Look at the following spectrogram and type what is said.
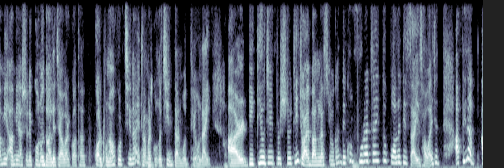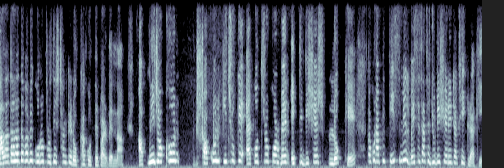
আমি আমি আসলে কোনো দলে যাওয়ার কথা কল্পনাও করছি না এটা আমার কোনো চিন্তার মধ্যেও নাই। আর দ্বিতীয় যে প্রশ্নটি জয় বাংলা স্লোগান দেখুন পুরাটাই তো পলিটিসাইজ হওয়া। যে আপনি না আলাদা আলাদা ভাবে কোনো প্রতিষ্ঠানকে রক্ষা করতে পারবেন না। আপনি যখন সকল কিছুকে একত্র করবেন একটি বিশেষ লক্ষ্যে তখন আপনি পিসমিল বেসিস আছে জুডিশিয়ারিটা ঠিক রাখি।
